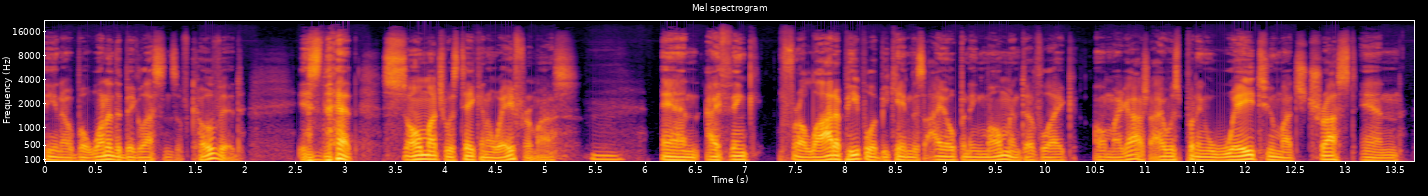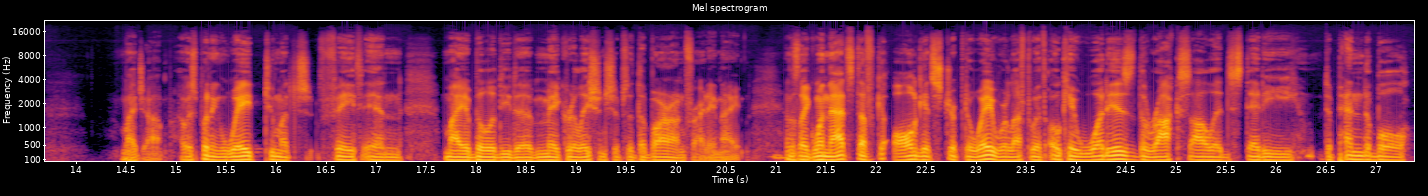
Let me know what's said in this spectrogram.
you know, but one of the big lessons of COVID is that so much was taken away from us. Mm. And I think for a lot of people, it became this eye opening moment of like, oh my gosh, I was putting way too much trust in my job. I was putting way too much faith in my ability to make relationships at the bar on Friday night. And it's like when that stuff all gets stripped away, we're left with okay, what is the rock solid, steady, dependable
